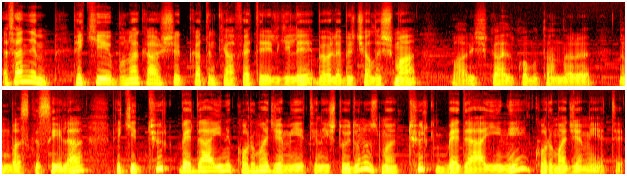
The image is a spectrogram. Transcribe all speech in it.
Efendim peki buna karşı kadın kıyafetleri ilgili böyle bir çalışma var işgal komutanlarının baskısıyla. Peki Türk Bedaini Koruma Cemiyeti'ni hiç duydunuz mu? Türk Bedaini Koruma Cemiyeti.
